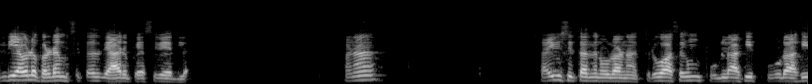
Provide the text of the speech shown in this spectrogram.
இந்தியாவில் பரிணாம சித்தாந்தத்தை யாரும் பேசவே இல்லை. ஆனால் சைவ சித்தாந்த நூலான திருவாசகம் புல்லாகி பூடாகி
